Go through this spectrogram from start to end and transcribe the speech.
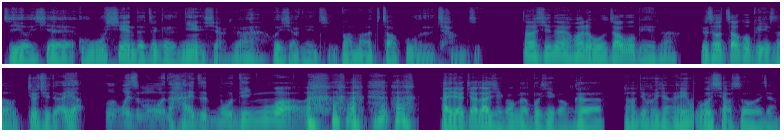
只有一些无限的这个念想，就啊，会想念起妈妈照顾我的场景。那现在换了我照顾别人呢，有时候照顾别人的时候，就觉得，哎呀，我为什么我的孩子不听话？哎呀，叫他写功课不写功课，然后就回想，哎，我小时候会这样。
